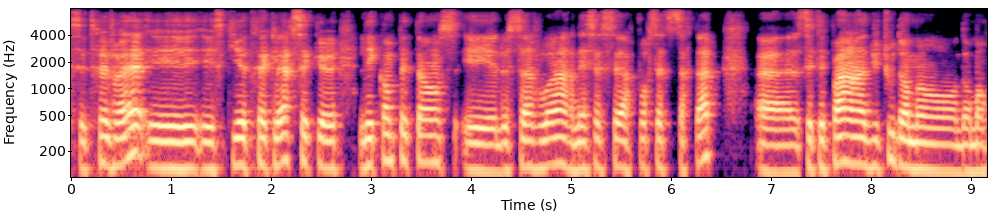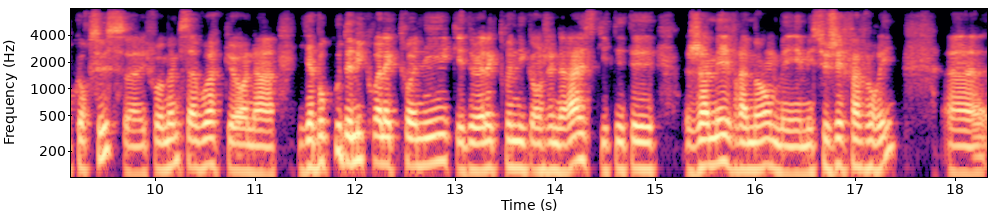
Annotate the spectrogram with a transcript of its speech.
c'est très vrai et, ce qui est très clair, c'est que les compétences et le savoir nécessaires pour cette startup, euh, c'était pas du tout dans mon cursus. Il faut même savoir qu'on a il y a beaucoup de microélectronique et de électronique en général, ce qui n'était jamais vraiment mes sujets favoris euh,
